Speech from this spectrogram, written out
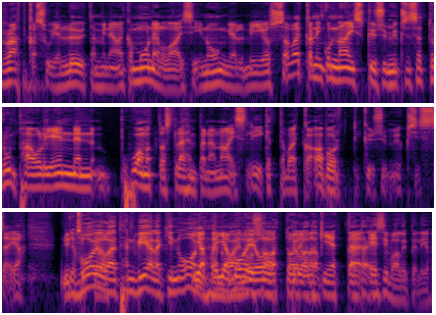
ratkaisujen löytäminen aika monenlaisiin ongelmiin, jossa vaikka niin kuin naiskysymyksessä Trump oli ennen huomattavasti lähempänä naisliikettä vaikka aborttikysymyksissä. Ja, nyt ja voi olla, että hän vieläkin on. Ja, hän ja voi olla todellakin, että... Tätä esivaalipeliä.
